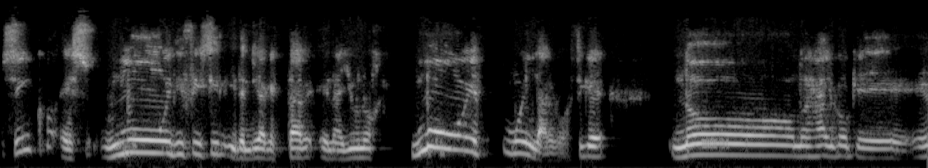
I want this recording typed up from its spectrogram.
5 es muy difícil y tendría que estar en ayunos muy, muy largos. Así que no, no es algo que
